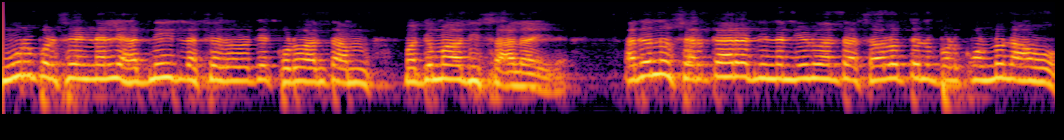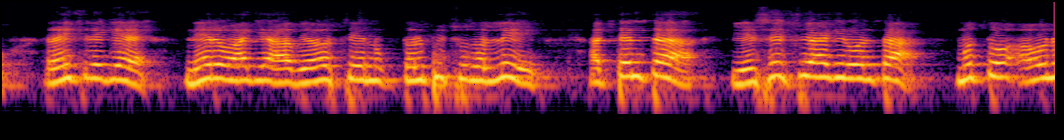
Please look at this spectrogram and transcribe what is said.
ಮೂರು ಪರ್ಸೆಂಟ್ನಲ್ಲಿ ಹದಿನೈದು ಲಕ್ಷದವರೆಗೆ ಕೊಡುವಂಥ ಮಧ್ಯಮಾವಧಿ ಸಾಲ ಇದೆ. ಅದನ್ನು ಸರ್ಕಾರದಿಂದ ನೀಡುವಂಥ ಸವಲತ್ತನ್ನು ಪಡ್ಕೊಂಡು ನಾವು ರೈತರಿಗೆ ನೇರವಾಗಿ ಆ ವ್ಯವಸ್ಥೆಯನ್ನು ತಲುಪಿಸುವಲ್ಲಿ ಅತ್ಯಂತ ಯಶಸ್ವಿಯಾಗಿರುವಂಥ ಮತ್ತು ಅವನ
